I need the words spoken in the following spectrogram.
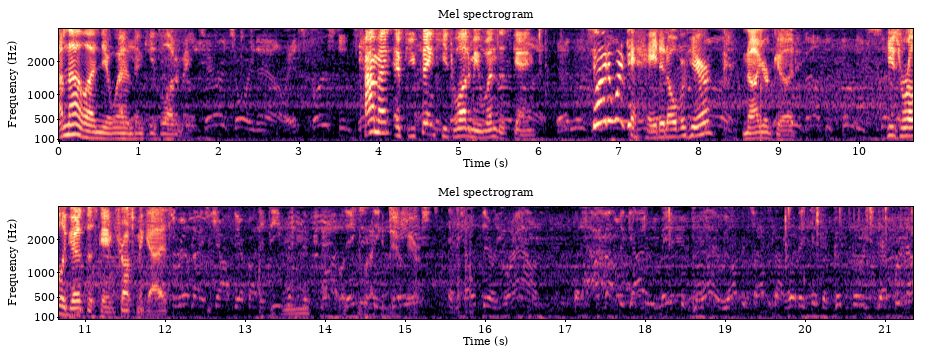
I'm not letting you win. I think he's letting me. Territory now. It's first and 10. Comment if you think he's letting me win this game. Do I don't want to get hated over here? No, you're good. about the 37. He's really good at this game. Trust me, guys. Real nice job there by the defensive front. let's They see just what I can do here. engaged and held their ground. But how about the guy who made the play? We often talk about whether they take a good first step or not.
